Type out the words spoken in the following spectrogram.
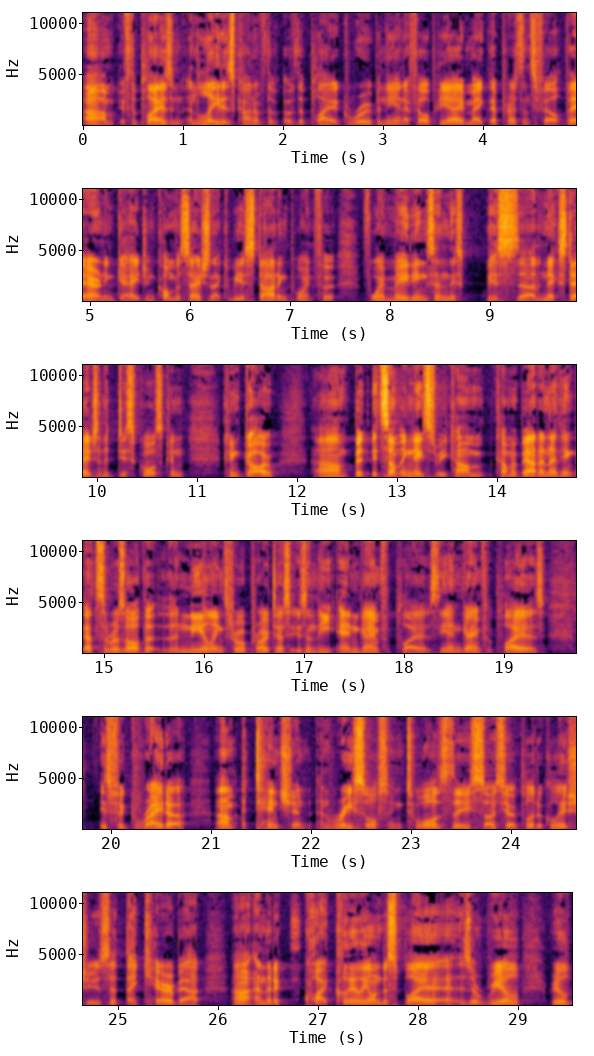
um, if the players and, and, leaders kind of the, of the player group and the NFLPA make their presence felt there and engage in conversation, that could be a starting point for, for where meetings and this this uh, the next stage of the discourse can can go. Um, but it's something needs to become come about, and I think that's the result. That the kneeling through a protest isn't the end game for players. The end game for players is for greater um, attention and resourcing towards the socio-political issues that they care about uh, and that are quite clearly on display as a real, real,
